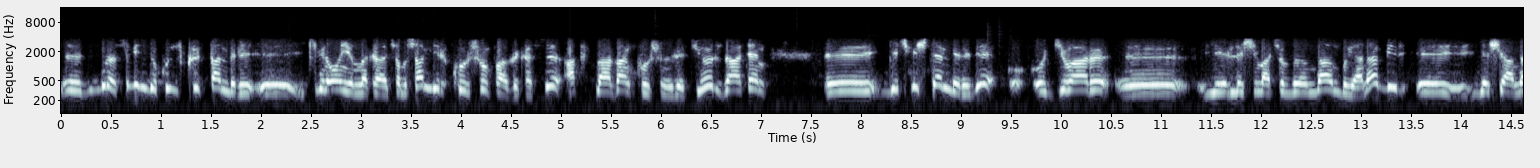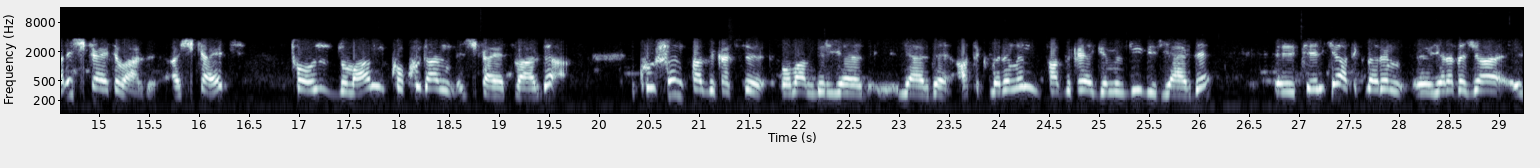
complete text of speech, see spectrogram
E, burası 1940'tan beri e, 2010 yılına kadar çalışan bir kurşun fabrikası. Atıklardan kurşun üretiyor. Zaten e, geçmişten beri de o, o civarı e, yerleşim açıldığından bu yana bir e, yaşayanların şikayeti vardı. Şikayet toz, duman, kokudan şikayet vardı. Kurşun fabrikası olan bir yer, yerde, atıklarının fabrikaya gömüldüğü bir yerde e, tehlike atıkların e, yaratacağı e,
